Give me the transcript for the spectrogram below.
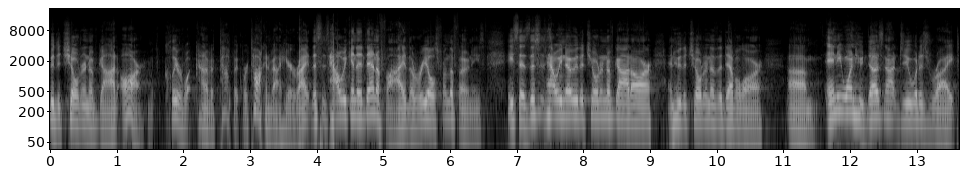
who the children of God are clear what kind of a topic we're talking about here, right? This is how we can identify the reals from the phonies. He says, This is how we know who the children of God are and who the children of the devil are. Um, anyone who does not do what is right,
